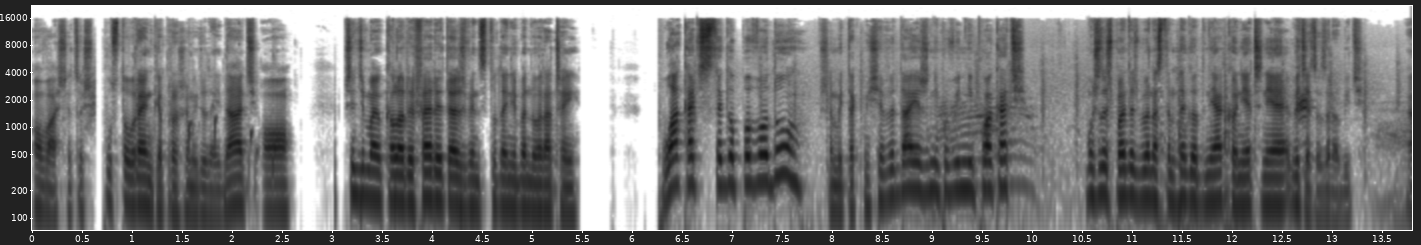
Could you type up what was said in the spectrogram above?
O właśnie, coś pustą rękę proszę mi tutaj dać. O. Wszędzie mają kaloryfery też, więc tutaj nie będą raczej płakać z tego powodu. Przynajmniej tak mi się wydaje, że nie powinni płakać. Muszę też pamiętać, by następnego dnia koniecznie, wiecie co zrobić. E,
